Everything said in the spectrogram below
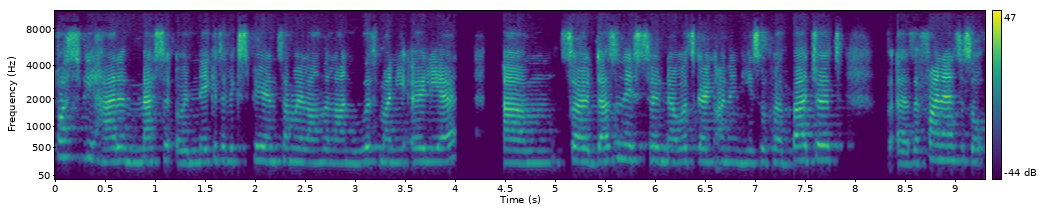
possibly had a massive or negative experience somewhere along the line with money earlier, um, so doesn't necessarily know what's going on in his or her budget. Uh, the finances are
